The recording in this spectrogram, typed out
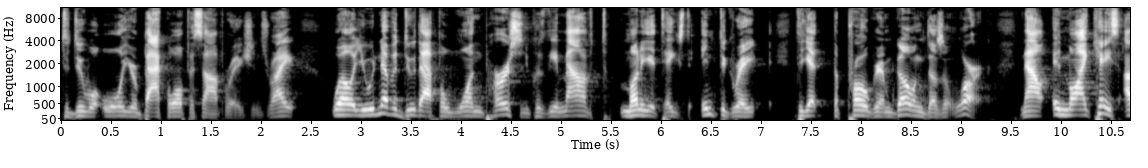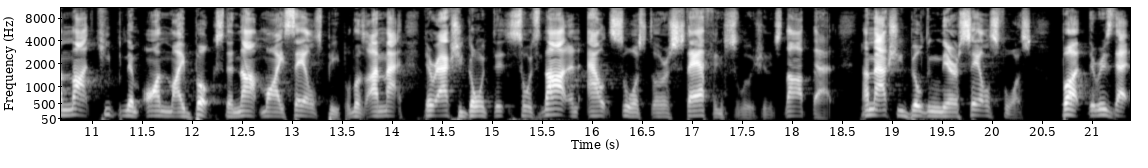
to do all your back office operations, right? Well, you would never do that for one person because the amount of t- money it takes to integrate to get the program going doesn't work. Now, in my case, I'm not keeping them on my books. They're not my salespeople. Those I'm at, they're actually going to. So it's not an outsourced or a staffing solution. It's not that. I'm actually building their sales force. But there is that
